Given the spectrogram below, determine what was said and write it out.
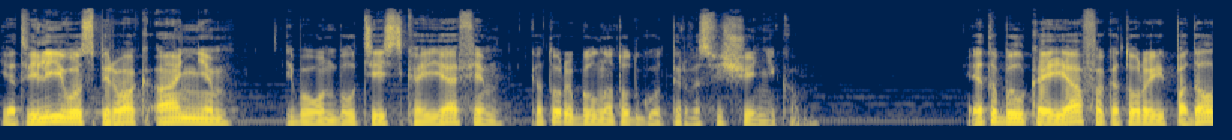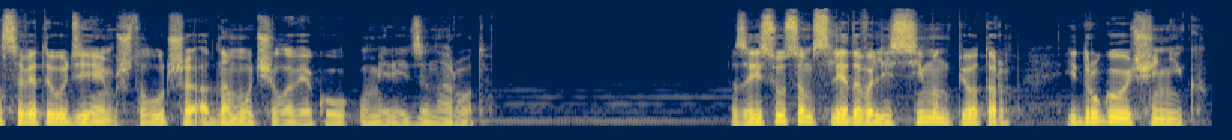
И отвели его сперва к Анне, ибо он был тесть Каиафе, который был на тот год первосвященником. Это был Каиафа, который подал совет иудеям, что лучше одному человеку умереть за народ. За Иисусом следовали Симон, Петр и другой ученик –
